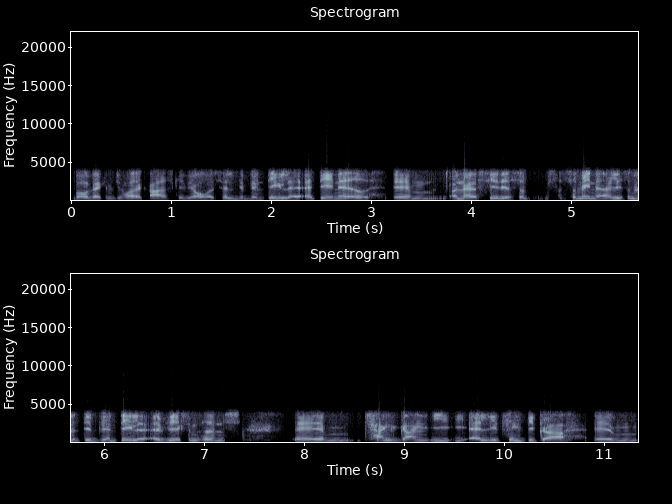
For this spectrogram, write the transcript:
hvor hvad kan man, i højere grad skal vi over, selv det bliver en del af, af DNA'et. Øhm, og når jeg siger det, så, så, så mener jeg ligesom, at det bliver en del af virksomhedens øhm, tankegang i, i alle de ting, de gør. Øhm,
